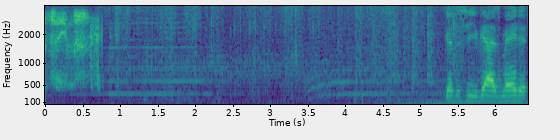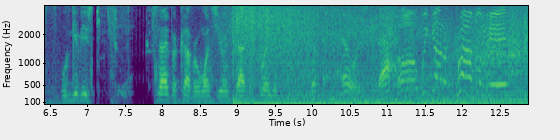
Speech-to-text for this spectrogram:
sniper teams. Good to see you guys made it. We'll give you sniper cover once you're inside the perimeter. What the hell is that? Uh, we got a problem here.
